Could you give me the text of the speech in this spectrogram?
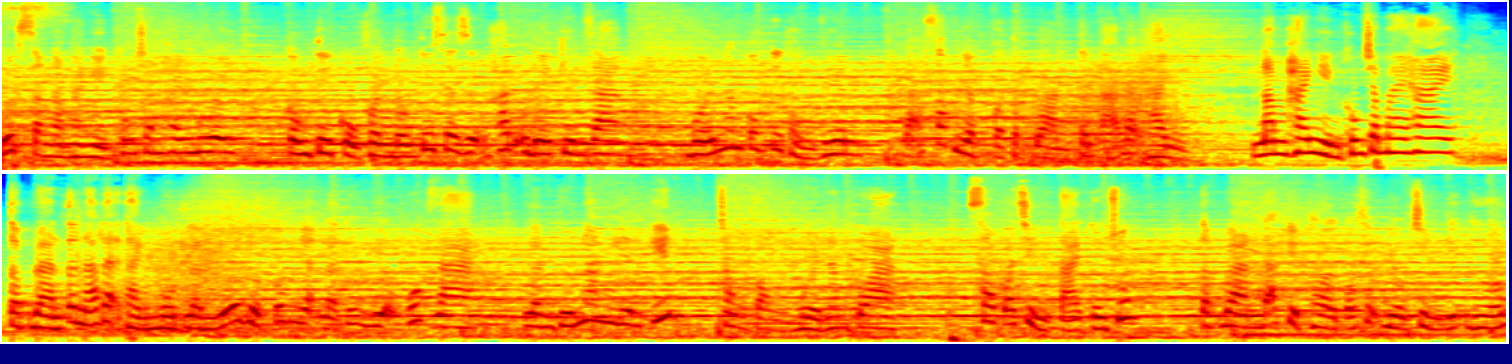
Bước sang năm 2020, công ty cổ phần đầu tư xây dựng HUD Kiên Giang với 5 công ty thành viên đã sắp nhập vào tập đoàn Tân Á Đại Thành. Năm 2022, tập đoàn Tân Á Đại Thành một lần nữa được công nhận là thương hiệu quốc gia lần thứ 5 liên tiếp trong vòng 10 năm qua. Sau quá trình tái cấu trúc, tập đoàn đã kịp thời có sự điều chỉnh định hướng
